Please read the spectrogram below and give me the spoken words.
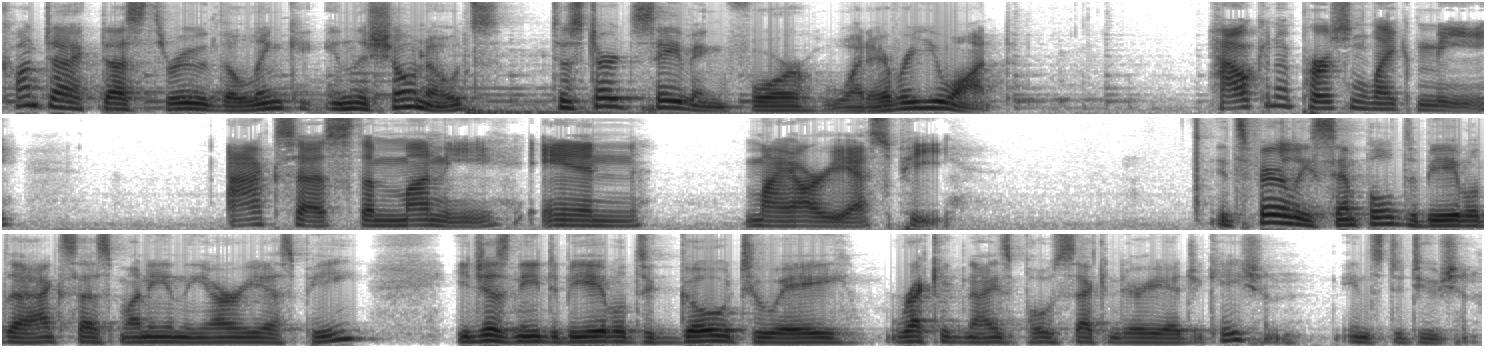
Contact us through the link in the show notes to start saving for whatever you want. How can a person like me access the money in my RESP? It's fairly simple to be able to access money in the RESP. You just need to be able to go to a recognized post secondary education institution.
